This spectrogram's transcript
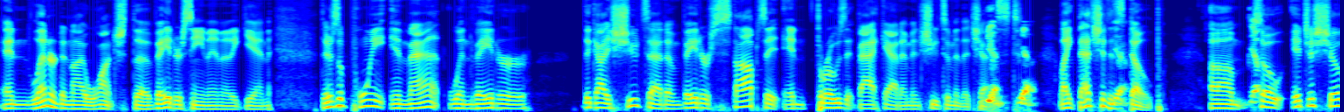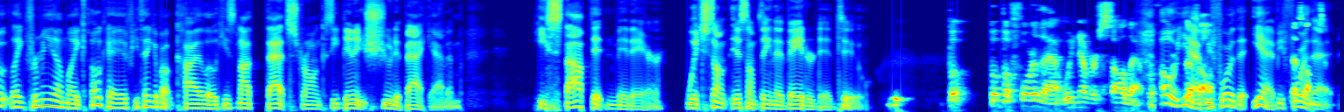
and Leonard and I watched the Vader scene in it again. There's a point in that when Vader the guy shoots at him, Vader stops it and throws it back at him and shoots him in the chest. yeah. Like that shit is Yeah. dope. Um Yep. so it just showed like for me I'm like, okay, if you think about Kylo, he's not that strong cuz he didn't shoot it back at him. He stopped it in midair, which some is something that Vader did too. But but before that, we never saw that. Before. Oh That's yeah, all. before that. Yeah, before that.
